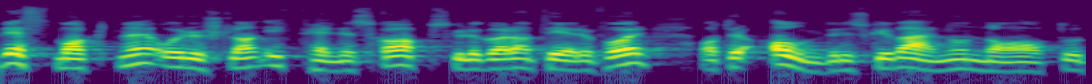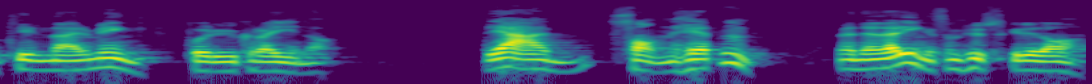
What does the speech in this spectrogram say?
vestmaktene og Russland i fellesskap skulle garantere for at det aldri skulle være noen Nato-tilnærming for Ukraina. Det er sannheten, men den er ingen som husker i dag.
